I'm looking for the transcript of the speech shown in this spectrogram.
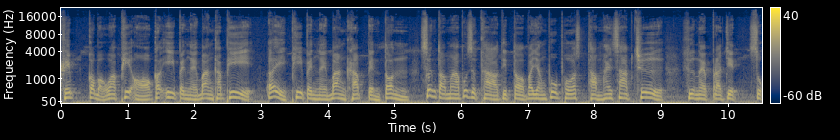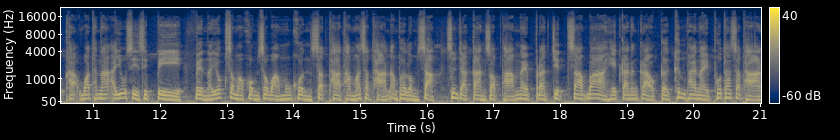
คลิป ก็บอกว่าพี่อ๋อเก้าอี้เป็นไงบ้างครับพี่ เอ้ย พี่เป็นไงบ้างครับเป็นต้น ซึ่งต่อมาผู้สื่อข่าวติดต่อไปยังผู้โพสต์ทำให้ทราบชื่อ คือนายประจิต สุขวัฒนะอายุ 40 ปี เป็นนายกสมาคมสว่างมงคลศรัทธาธรรมสถานอำเภอลมศักดิ์ซึ่งจากการสอบถามในประจิตทราบว่าเหตุการณ์ดังกล่าวเกิดขึ้นภายในพุทธสถาน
